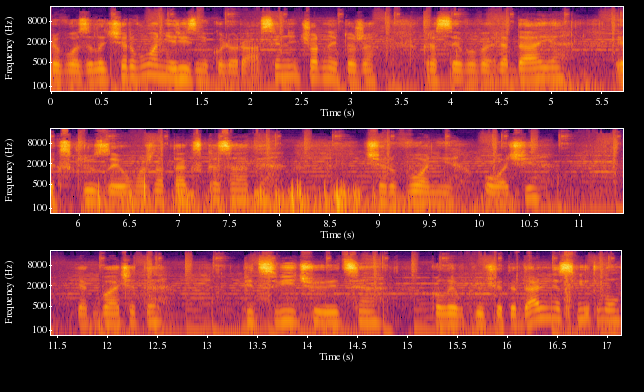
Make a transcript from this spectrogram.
Привозили червоні, різні кольори. Синій чорний теж красиво виглядає. Ексклюзив, можна так сказати. Червоні очі, як бачите, підсвічуються. Коли включити дальнє світло,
